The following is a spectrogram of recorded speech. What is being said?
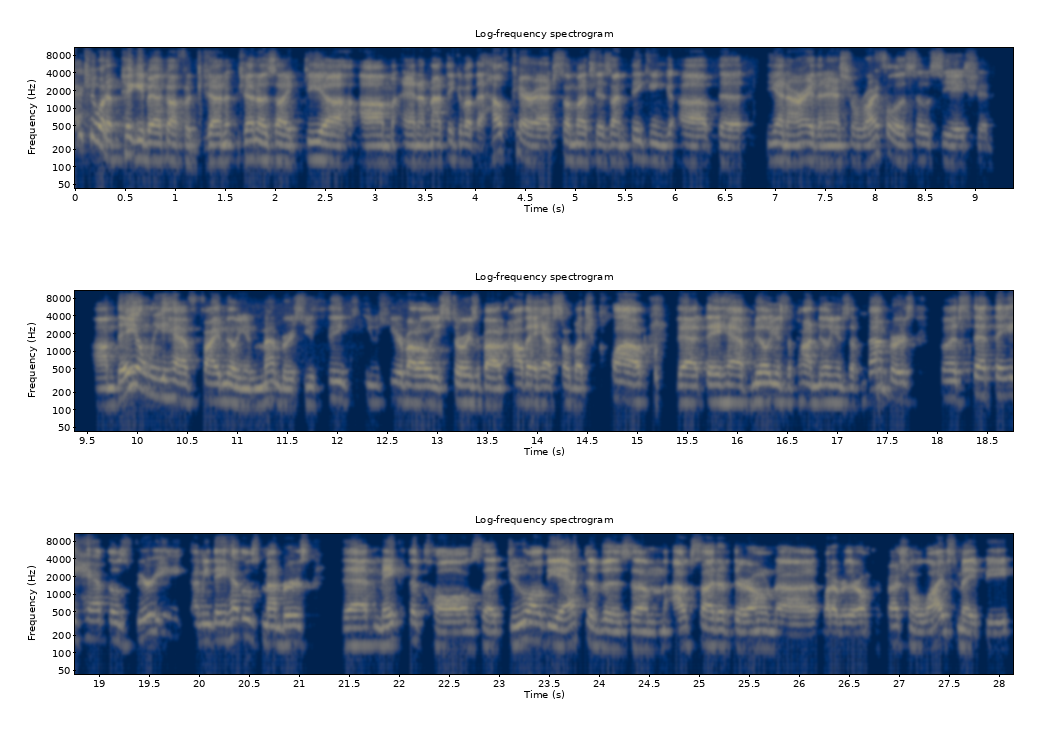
I actually want to piggyback off of Jen, Jenna's idea, um, and I'm not thinking about the Healthcare Act so much as I'm thinking of the, the NRA, the National Rifle Association. Um, they only have 5 million members. You think you hear about all these stories about how they have so much clout, that they have millions upon millions of members, but that they have those very, I mean, they have those members that make the calls, that do all the activism outside of their own, uh, whatever their own professional lives may be,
